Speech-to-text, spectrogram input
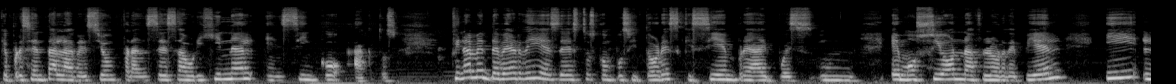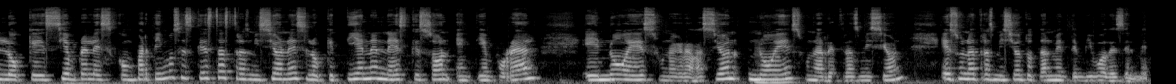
que presenta la versión francesa original en cinco actos. Finalmente Verdi es de estos compositores que siempre hay pues un emoción a flor de piel y lo que siempre les compartimos es que estas transmisiones lo que tienen es que son en tiempo real. Eh, no es una grabación, no es una retransmisión, es una transmisión totalmente en vivo desde el MED.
